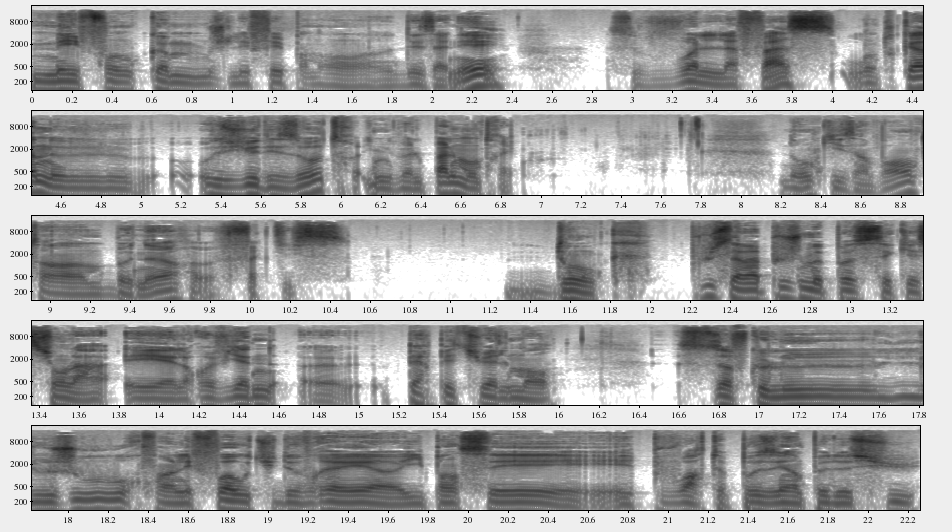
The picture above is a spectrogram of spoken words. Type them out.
mais font comme je l'ai fait pendant des années, se voilent la face, ou en tout cas, aux yeux des autres, ils ne veulent pas le montrer. Donc ils inventent un bonheur factice. Donc, plus ça va, plus je me pose ces questions-là et elles reviennent euh, perpétuellement. Sauf que le, jour, enfin les fois où tu devrais euh, y penser et, pouvoir te poser un peu dessus,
